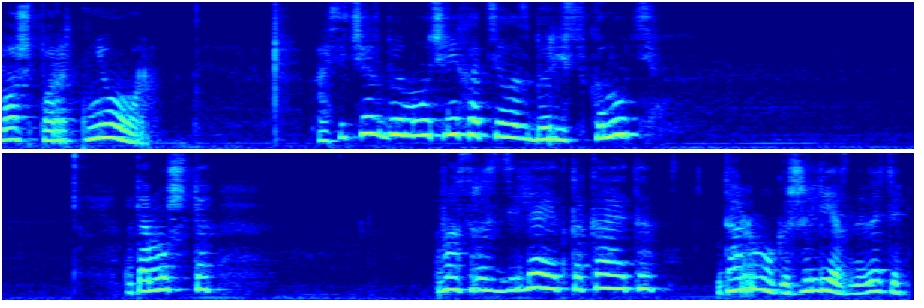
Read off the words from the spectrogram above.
ваш партнер? А сейчас бы ему очень хотелось бы рискнуть, потому что вас разделяет какая-то дорога железная, знаете,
